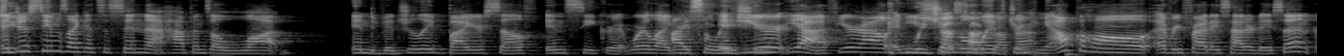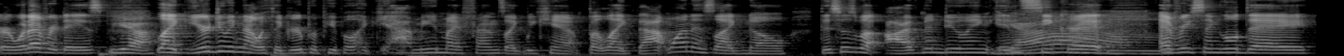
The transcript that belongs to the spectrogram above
It just seems like it's a sin that happens a lot individually by yourself in secret. We're like If Isolation. you're yeah, if you're out and you struggle with about that. drinking alcohol every Friday, Saturday, Sun or whatever days. Yeah. Like you're doing that with a group of people. Like yeah, me and my friends like we can't. But like that one is like no, this is what I've been doing in Yeah. secret every single day.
